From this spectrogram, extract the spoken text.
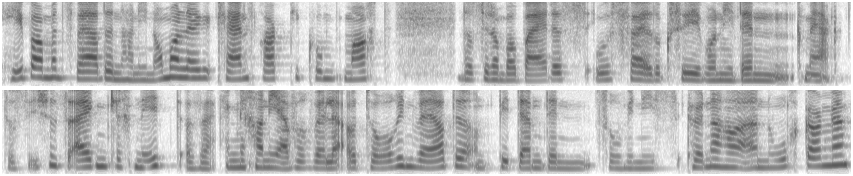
Hebamme zu werden. Dann habe ich nochmal ein kleines Praktikum gemacht. Das sind aber beides Ausfelder gewesen, wo ich dann gemerkt habe, das ist es eigentlich nicht. Also eigentlich wollte ich einfach Autorin werden und bin dem dann, so wie ich es können habe, auch nachgegangen.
